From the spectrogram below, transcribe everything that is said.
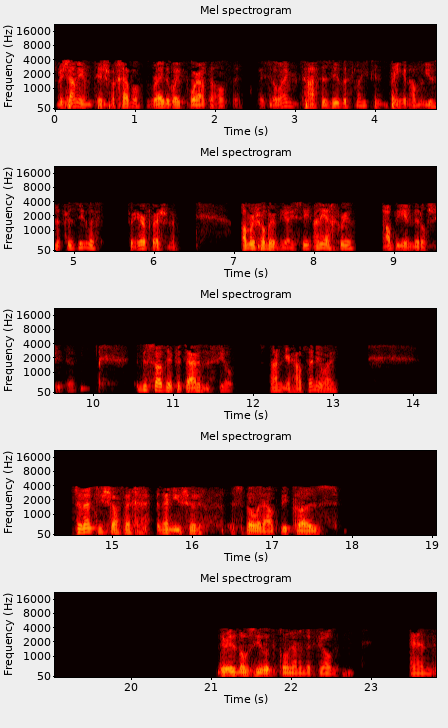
So v'shamim tish v'chevel. Right away pour out the whole thing. Okay, so I'm tas zilif. So you can bring it home and use it for zilif, for air freshener. Amr shomer b'yaisi. Ani achriya. I'll be in middle sheet then. This if it's out in the field, it's not in your house anyway. So then then you should spell it out because there is no zeal going on in the field. And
